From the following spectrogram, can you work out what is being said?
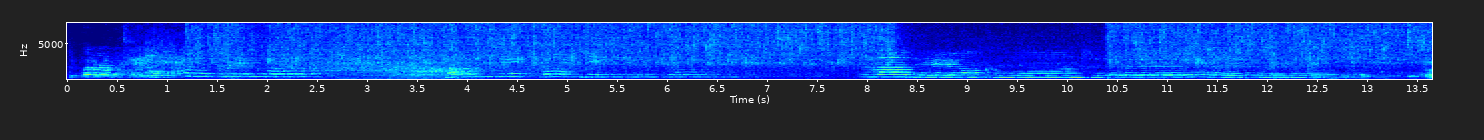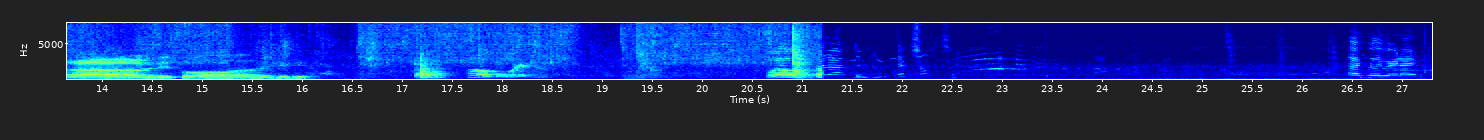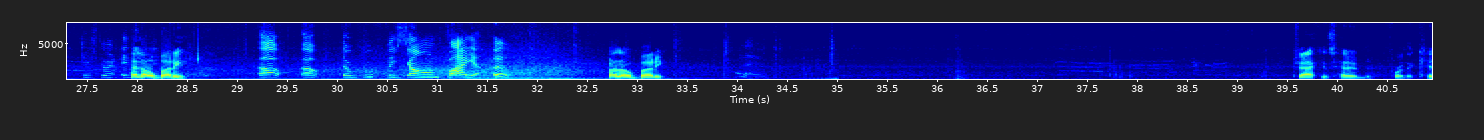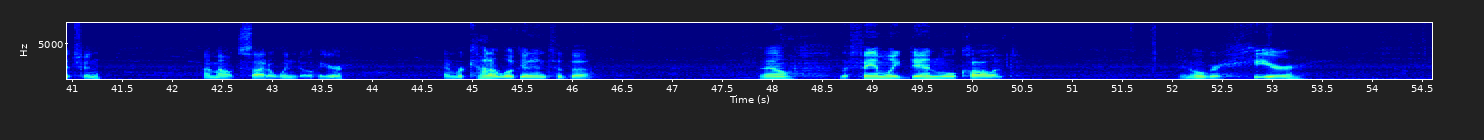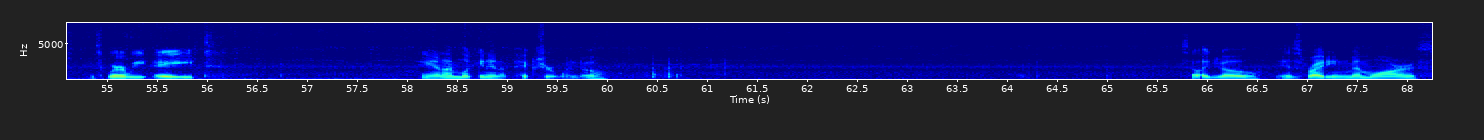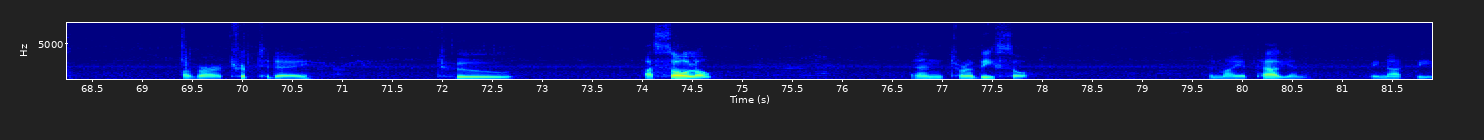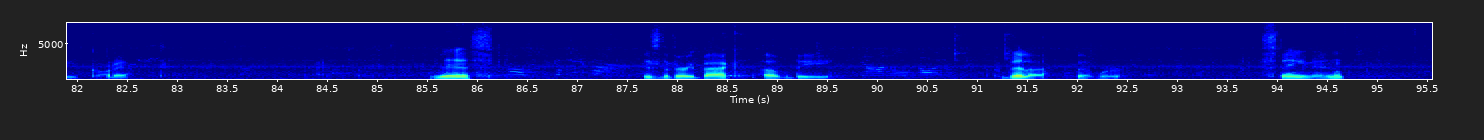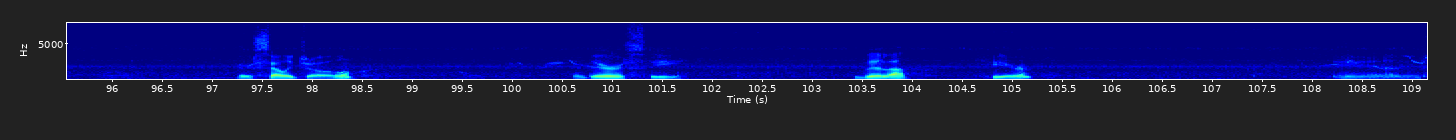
Put butter on the table. And beside. Oh boy. Well, uh, That's really weird. I just don't. Hello, buddy. Oh, oh, the roof is on fire. Oh. Hello, buddy. Hello. Jack is headed for the kitchen. I'm outside a window here. And we're kind of looking into the, well, the family den, we'll call it. And over here is where we ate. And I'm looking in a picture window. Sally Joe is writing memoirs of our trip today to Asolo and Treviso. And my Italian may not be correct. This is the very back of the villa that we're staying in. There's Sally Joe. And there's the villa here. And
